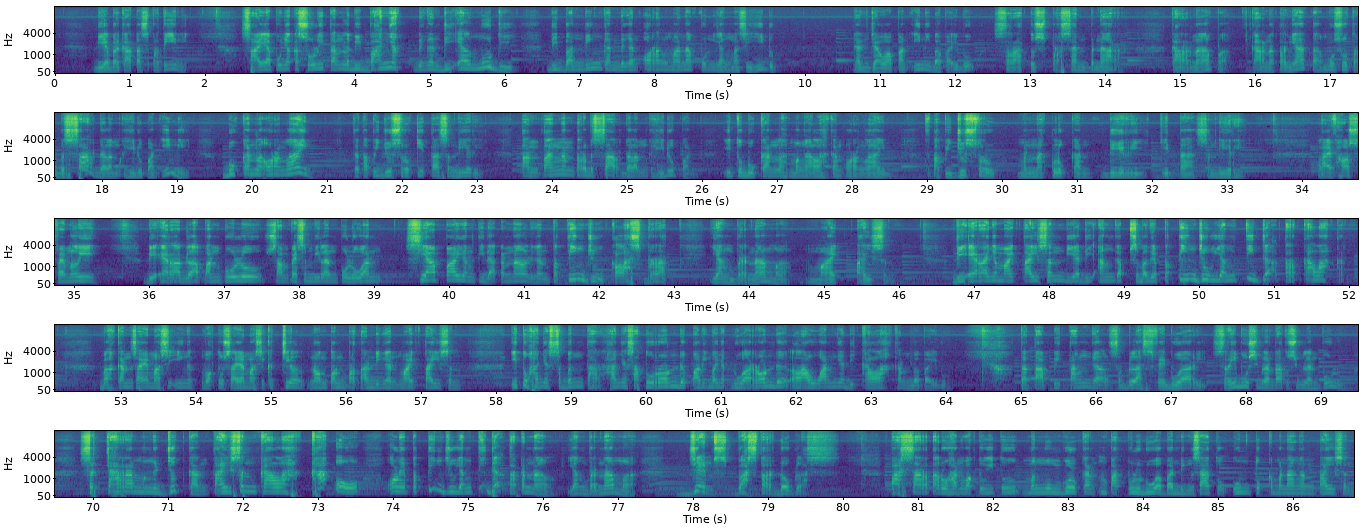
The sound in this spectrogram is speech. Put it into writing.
Dia berkata seperti ini, "Saya punya kesulitan lebih banyak dengan D.L. Moody dibandingkan dengan orang mana pun yang masih hidup." Dan jawaban ini Bapak Ibu 100% benar. Karena apa? Karena ternyata musuh terbesar dalam kehidupan ini bukanlah orang lain, tetapi justru kita sendiri. Tantangan terbesar dalam kehidupan itu bukanlah mengalahkan orang lain, tetapi justru menaklukkan diri kita sendiri. Lifehouse Family di era 80 sampai 90-an Siapa yang tidak kenal dengan petinju kelas berat yang bernama Mike Tyson? Di eranya Mike Tyson, dia dianggap sebagai petinju yang tidak terkalahkan. Bahkan saya masih ingat waktu saya masih kecil nonton pertandingan Mike Tyson. Itu hanya sebentar, hanya satu ronde, paling banyak dua ronde lawannya dikalahkan Bapak Ibu. Tetapi tanggal 11 Februari 1990 secara mengejutkan Tyson kalah KO oleh petinju yang tidak terkenal yang bernama James Buster Douglas. Pasar taruhan waktu itu mengunggulkan 42 banding 1 untuk kemenangan Tyson.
